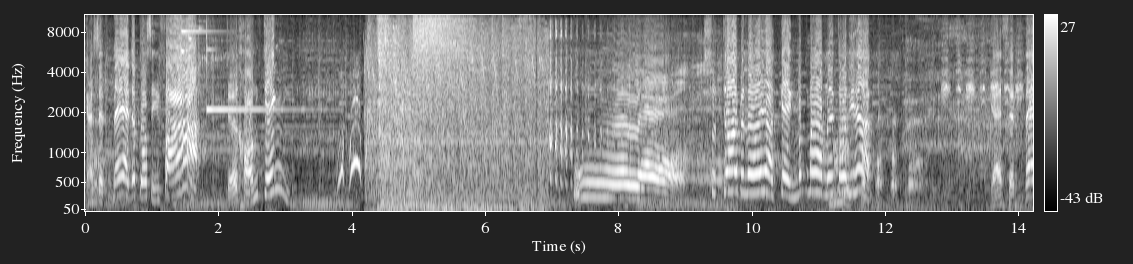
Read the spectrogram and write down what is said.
แกเสร็จแน่เจ้าตัวสีฟ้า เจอของจริง สุดยอดไปเลยอะ เก่งมาก ๆ เลยตัวเนี้ยแกเสร็จแน่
